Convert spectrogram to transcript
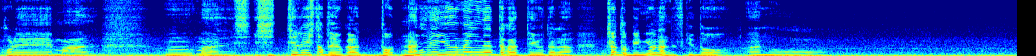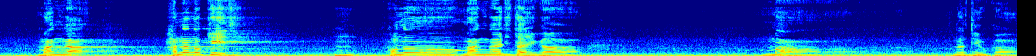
ー、これまあうん、まあ知ってる人というかど何で有名になったかって言うたらちょっと微妙なんですけどあのー、漫画「花の刑事」うん、この漫画自体がまあなんていうか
